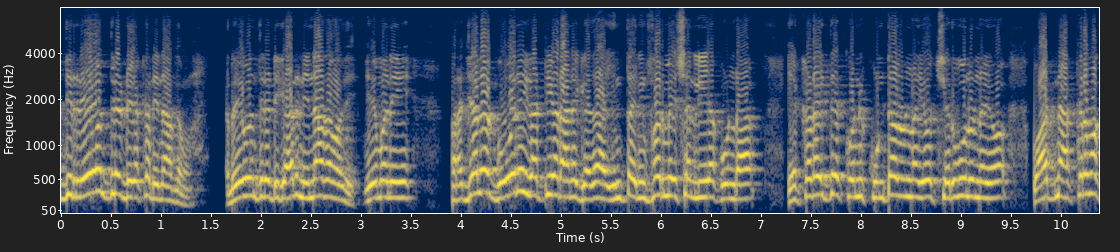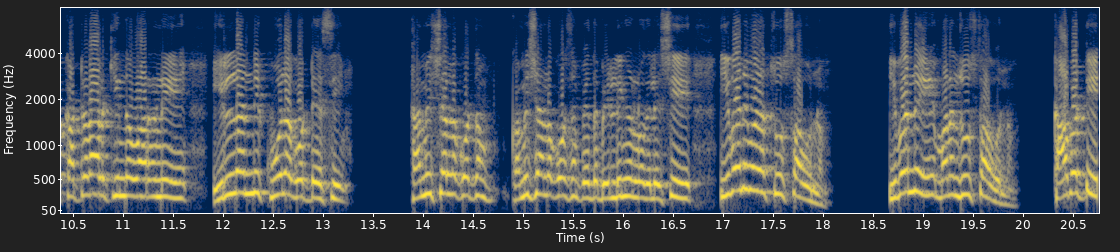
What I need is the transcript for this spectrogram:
అది రేవంత్ రెడ్డి యొక్క నినాదం. రేవంత్ రెడ్డి గారి నినాదం అది. ఏమని? ప్రజల గోరి కట్టియడానికి కదా ఇంత ఇన్ఫర్మేషన్ ఇవ్వకుండా ఎక్కడైతే కొన్ని కుంటలు ఉన్నాయో చెరువులు ఉన్నాయో వాటిని అక్రమ కట్టడాల కింద వారిని ఇళ్ళన్నీ కూలగొట్టేసి కమిషన్ల కోసం కమిషన్ల కోసం పెద్ద బిల్డింగ్లు వదిలేసి ఇవన్నీ మనం చూస్తూ ఉన్నాం. ఇవన్నీ మనం చూస్తూ ఉన్నాం. కాబట్టి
